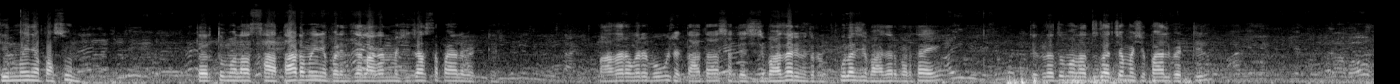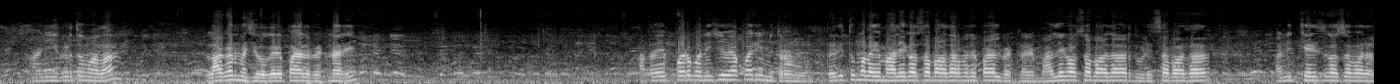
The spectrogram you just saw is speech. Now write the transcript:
तीन महिन्यापासून तर तुम्हाला सात आठ महिन्यापर्यंत लागण म्हशी जास्त पाहायला भेटतील. बाजार वगैरे बघू शकता. आता सध्याचे जे बाजार आहे मित्रांनो फुलाचे बाजार भरत आहे तिकडं तुम्हाला दुधाच्या म्हशी पाहायला भेटतील. आणि इकडं तुम्हाला लागण म्हशी वगैरे पाहायला भेटणार आहे. आता हे परभणीचे व्यापारी मित्रांनो. तरी तुम्हाला हे मालेगावचा बाजारमध्ये पाहायला भेटणार आहे. मालेगावचा बाजार धुळीचा बाजार आणि चाळीसगावचा बाजार.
